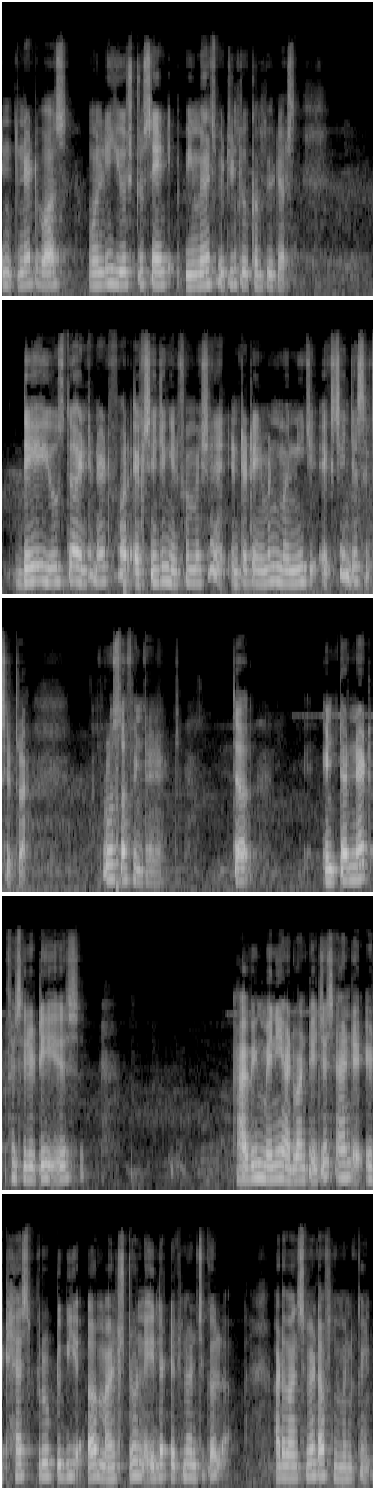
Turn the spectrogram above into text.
internet was only used to send emails between two computers. They used the internet for exchanging information, entertainment, money exchanges, etc. Pros of internet. The internet facility is having many advantages and it has proved to be a milestone in the technological advancement of humankind.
